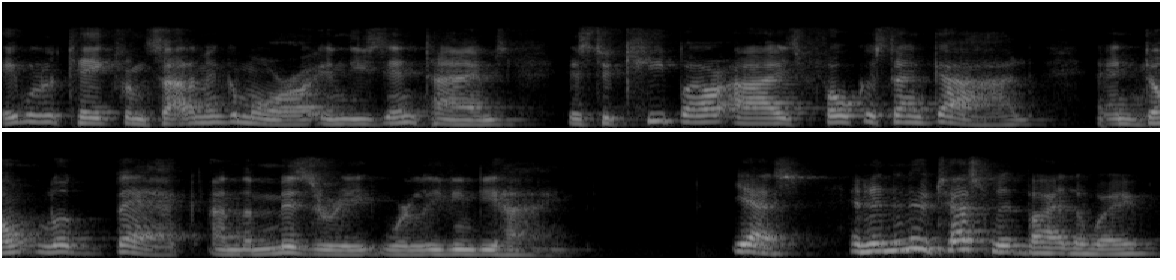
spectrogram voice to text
able to take from Sodom and Gomorrah in these end times is to keep our eyes focused on God and don't look back on the misery we're leaving behind? Yes. And in the New Testament, by the way,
